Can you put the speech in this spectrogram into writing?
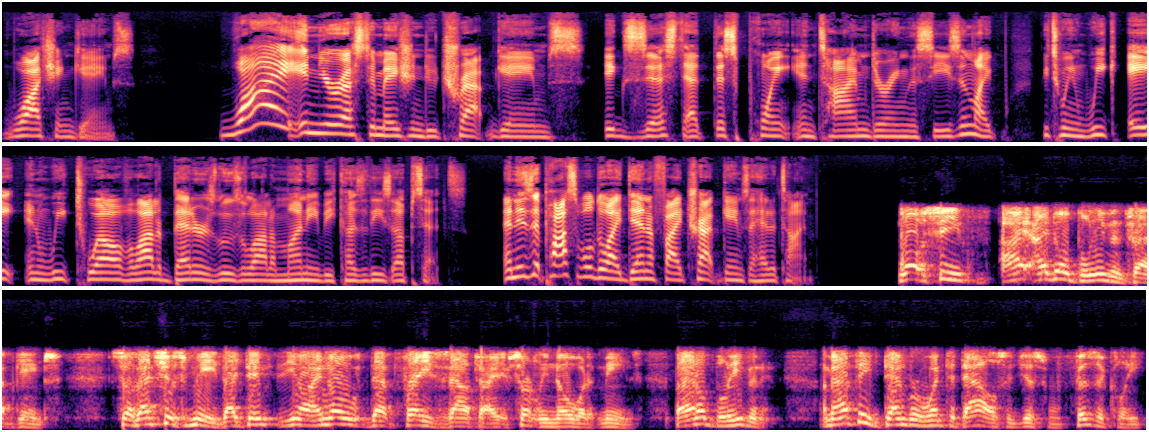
watching games why in your estimation do trap games exist at this point in time during the season? Like between week 8 and week 12 a lot of bettors lose a lot of money because of these upsets. And is it possible to identify trap games ahead of time? Well see i, I don't believe in trap games so that's just me like they, you know i know that phrase is out there i certainly know what it means but i don't believe in it i mean i think denver went to dallas and just physically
